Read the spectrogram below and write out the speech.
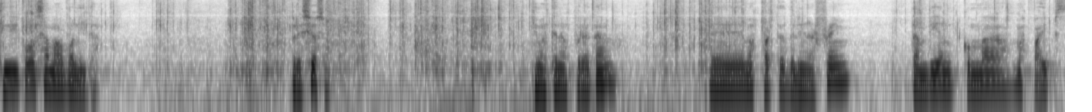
Qué cosa más bonita. Precioso. ¿Qué más tenemos por acá? Eh, más partes del inner frame. También con más, más pipes.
